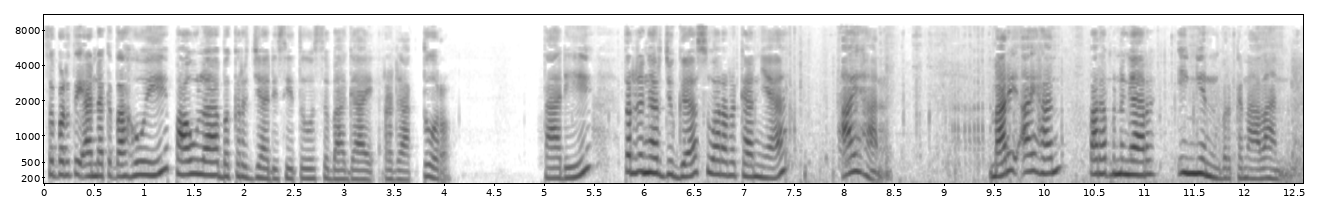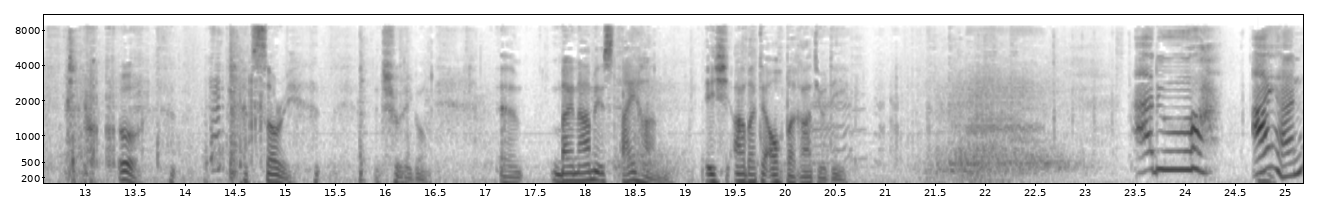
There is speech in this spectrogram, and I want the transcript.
Seperti Anda ketahui, Paula bekerja di situ sebagai redaktur. Tadi terdengar juga suara rekannya, Aihan. Mari Aihan, para pendengar ingin berkenalan. Oh, sorry. Entschuldigung. Äh, mein Name ist Eihan. Ich arbeite auch bei Radio D. Aduh, Aihan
